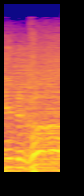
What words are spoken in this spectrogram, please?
And holy.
